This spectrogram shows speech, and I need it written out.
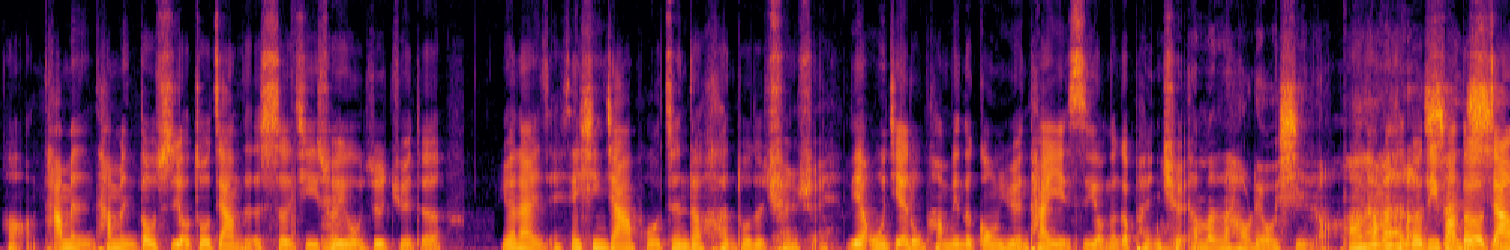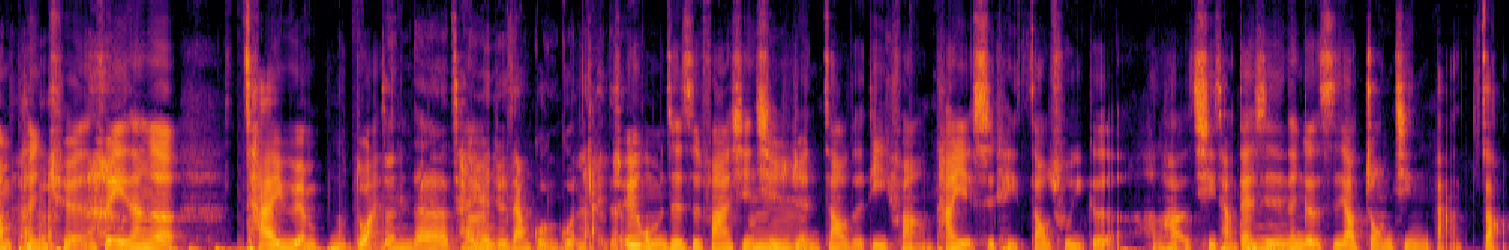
好、哦，他们他们都是有做这样子的设计，嗯、所以我就觉得，原来在新加坡真的很多的泉水，连乌节路旁边的公园，它也是有那个喷泉，哦、他们好流行哦，然后他们很多地方都有这样喷泉，所以那个。财源不断，真的财源就是这样滚滚来的。因为、嗯、我们这次发现，其实人造的地方，嗯、它也是可以造出一个很好的气场，嗯、但是那个是要重金打造，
